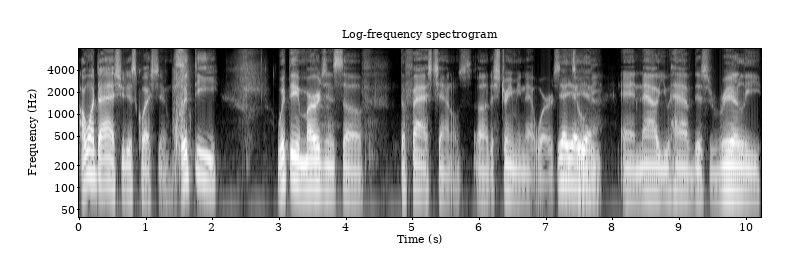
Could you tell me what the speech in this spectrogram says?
I want to ask you this question: with the with the emergence of the fast channels, uh, the streaming networks, Yeah, and yeah, Tubi, yeah. and now you have this really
